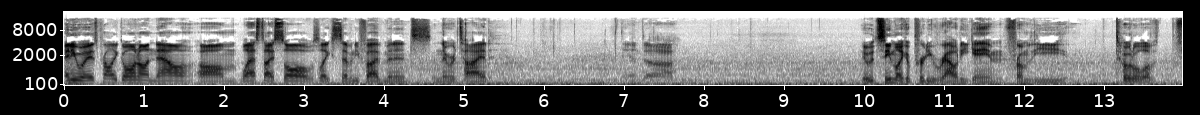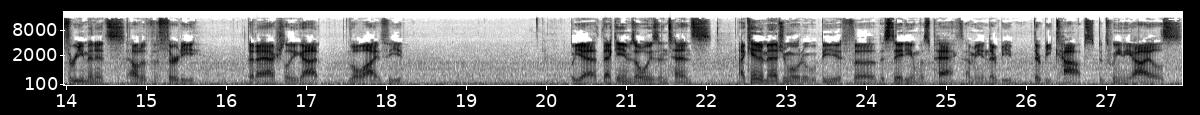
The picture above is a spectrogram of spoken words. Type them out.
Anyway, it's probably going on now. Um, last I saw, it was like 75 minutes, and they were tied. And uh, it would seem like a pretty rowdy game from the total of three minutes out of the 30 that I actually got the live feed. But yeah, that game's always intense. I can't imagine what it would be if the the stadium was packed. I mean, there'd be there'd be cops between the aisles.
